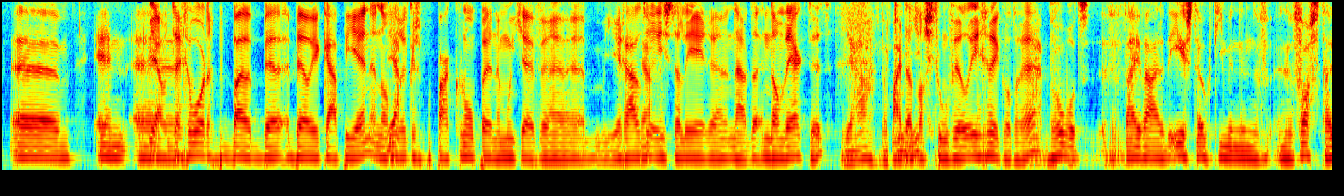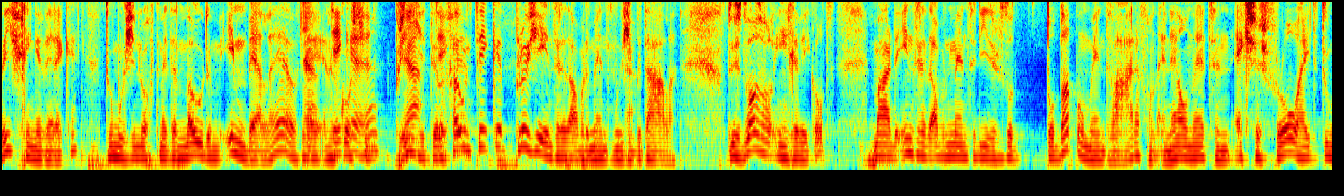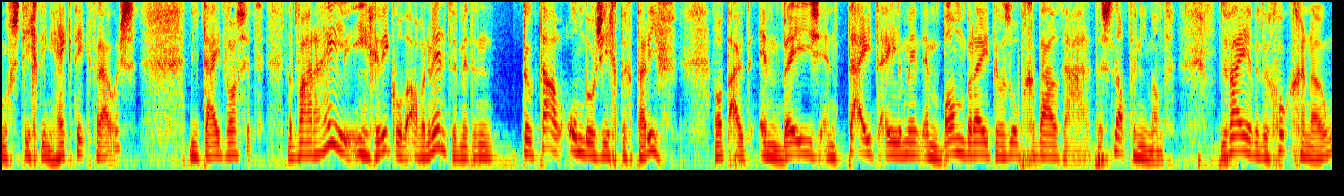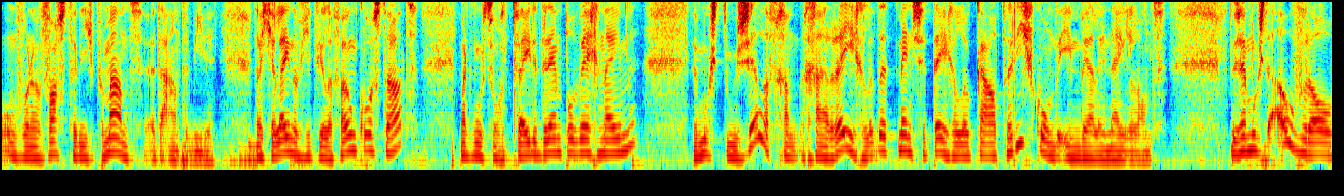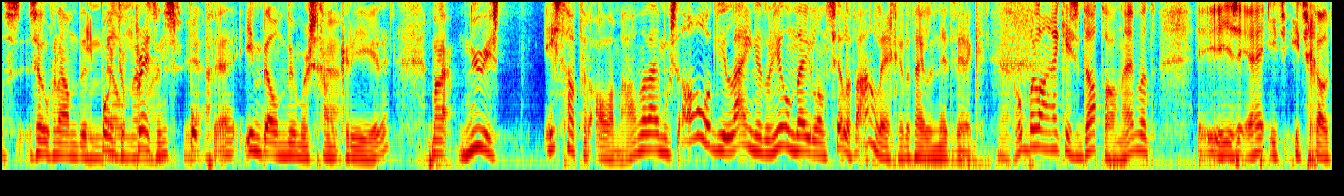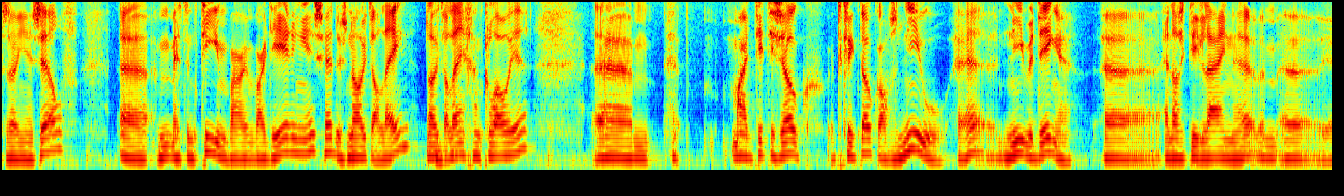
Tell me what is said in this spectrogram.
Ehm, en, eh, Ja, want tegenwoordig be- be- bel je KPN en dan Ja. drukken ze op een paar knoppen en dan moet je even eh, je router Ja. installeren. Nou, en dan werkt het. Ja, maar, dat niet. was toen veel ingewikkelder, hè? Ja, bijvoorbeeld, wij waren de eerste ook die met een, een vast tarief gingen werken. Toen moest je nog met een modem inbellen. Hè? Of en dan tikken, kost je hè? precies je telefoon tikken. plus je internetabonnement moest je betalen. Dus het was al ingewikkeld. Maar de internetabonnementen die er tot, tot dat moment waren, van NLNet en Access for All, heette toen nog Stichting Hectic trouwens. Die tijd was het. Dat waren hele ingewikkelde abonnementen met een totaal ondoorzichtig tarief. Wat uit MB's en tijdelement en bandbreedte was opgebouwd. Ja, dat snapte niemand. Dus wij hebben de gok genomen om voor een vast tarief per maand het aan te bieden. Dat je alleen nog je telefoonkosten had. Maar het moest nog een tweede drempel wegnemen. We moesten toen zelf gaan, gaan regelen dat mensen tegen lokaal tarief konden inbellen in Nederland. Dus wij moesten overal zogenaamde point of presence, pop, ja. eh, inbelnummers gaan Ja. creëren. Maar nu is is dat er allemaal. Maar wij moesten al die lijnen door heel Nederland zelf aanleggen, dat hele netwerk. Ja, hoe belangrijk is dat dan? Hè? Want je, iets, iets groter dan jezelf. eh, met een team waar waardering is. Hè? Dus nooit alleen. Nooit alleen gaan klooien. Ehm, eh, maar dit is ook, het klinkt ook als nieuw. Hè? Nieuwe dingen. Eh, en als ik die lijn, hè,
